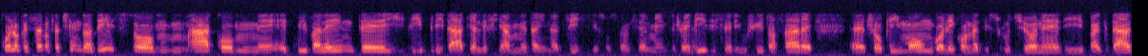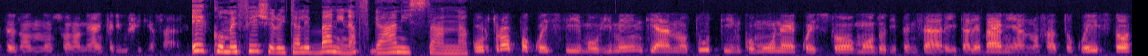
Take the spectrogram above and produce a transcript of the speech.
quello che stanno facendo adesso mh, mm, ha come equivalente i libri dati alle fiamme dai nazisti sostanzialmente, cioè l'ISIS è riuscito a fare eh, ciò che i mongoli con la distruzione di Baghdad non, non, sono neanche riusciti a fare. E come fecero i talebani in Afghanistan? Purtroppo questi movimenti hanno tutti in comune questo modo di pensare, i talebani hanno fatto questo questo,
